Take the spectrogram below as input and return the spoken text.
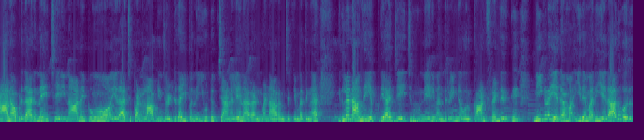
நானும் அப்படி தான் இருந்தேன். சரி நானும் இப்போவும் ஏதாச்சும் பண்ணலாம் அப்படின்னு சொல்லிட்டு தான் இப்போ இந்த யூடியூப் சேனலே நான் ரன் பண்ண ஆரம்பிச்சிருக்கேன் பார்த்துங்க இதில் நான் வந்து எப்படியா ஜெயிச்சு முன்னேறி வந்துடுவேங்க ஒரு கான்ஃபிடென்ட் இருக்குது நீங்களும் எதை மா இதே மாதிரி ஏதாவது ஒரு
